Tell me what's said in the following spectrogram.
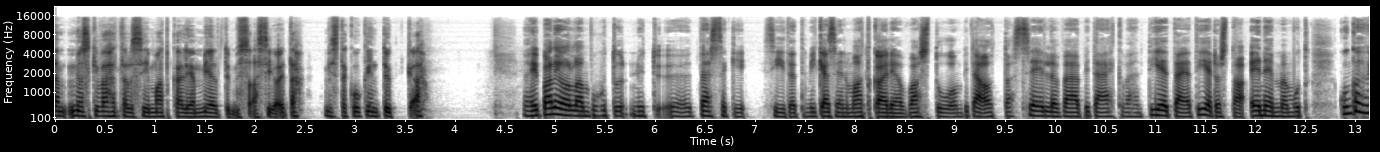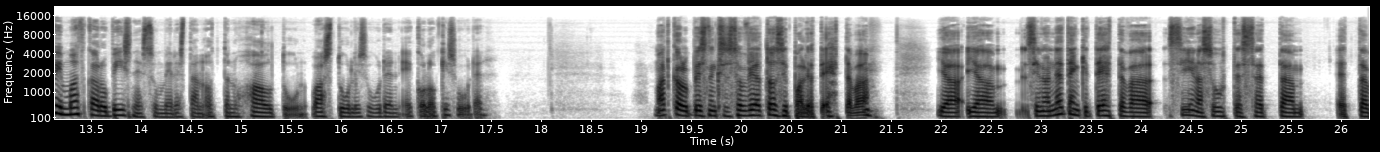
on myöskin vähän tällaisia matkailijan mieltymysasioita, mistä kukin tykkää. No ei paljon ollaan puhuttu nyt ö, tässäkin siitä, että mikä sen matkailijan vastuu on. Pitää ottaa selvää, pitää ehkä vähän tietää ja tiedostaa enemmän, mutta kuinka hyvin matkailubisnes sun mielestä on ottanut haltuun vastuullisuuden, ekologisuuden? Matkailubisneksessä on vielä tosi paljon tehtävää. Ja, ja siinä on etenkin tehtävää siinä suhteessa, että, että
